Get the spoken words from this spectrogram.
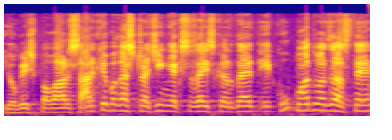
योगेश पवार सारखे बघा स्ट्रेचिंग एक्सरसाइज करतायत, हे खूप महत्त्वाचं असते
